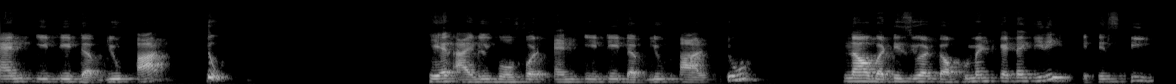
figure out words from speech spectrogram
NETWR2. Here I will go for NETWR2. Now, what is your document category? It is B.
